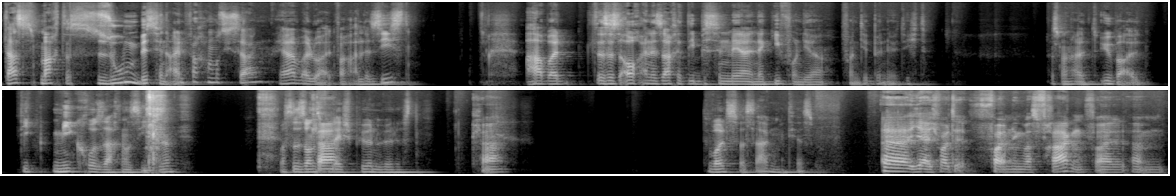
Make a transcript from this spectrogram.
das macht das Zoom ein bisschen einfacher, muss ich sagen, ja, weil du einfach alle siehst. Aber das ist auch eine Sache, die ein bisschen mehr Energie von dir, von dir benötigt. Dass man halt überall die Mikrosachen sieht, ne? Was du sonst Klar. vielleicht spüren würdest. Klar. Du wolltest was sagen, Matthias? Äh, ja, ich wollte vor allen Dingen was fragen, weil ähm,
